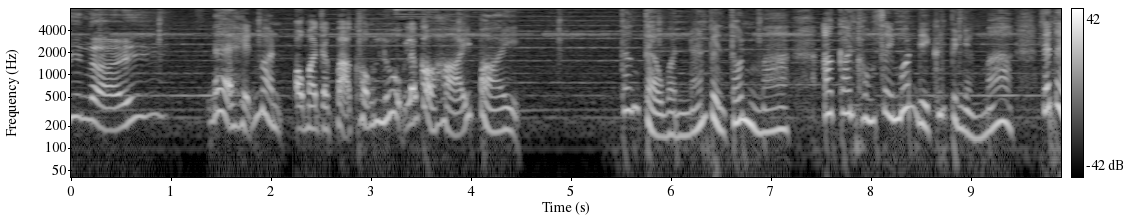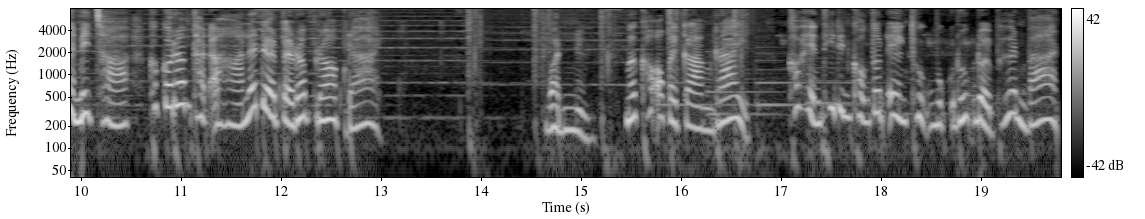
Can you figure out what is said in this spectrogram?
ที่ไหน แม่เห็นมันออกมาจากปากของลูกแล้วก็หายไป ตั้งแต่วันนั้นเป็นต้นมา อาการของไซมอนดีขึ้นเป็นอย่างมาก และในไม่ช้าเขาก็เริ่มทานอาหารและเดินไปรอบๆได้ วันหนึ่ง เมื่อเขาออกไปกลางไร่ เขาเห็นที่ดินของตนเองถูกบุกรุกโดยเพื่อนบ้าน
